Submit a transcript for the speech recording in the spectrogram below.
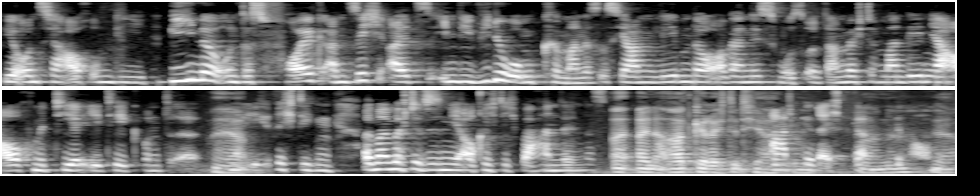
wir uns ja auch um die Biene und das Volk an sich als Individuum kümmern. Es ist ja ein lebender Organismus und dann möchte man den ja auch mit Tierethik und äh, ja. richtigen, also man möchte den ja auch richtig behandeln. Das Eine artgerechte Tierhaltung. Artgerecht, ganz ja, ne? genau. Ja.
